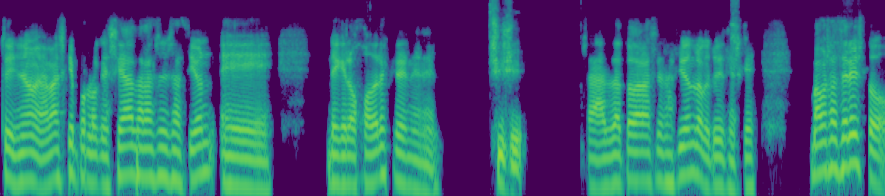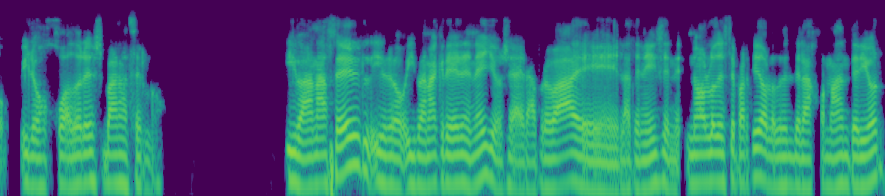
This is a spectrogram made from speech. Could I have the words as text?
Sí, no, además que por lo que sea da la sensación eh, de que los jugadores creen en él. Sí, sí. O sea, da toda la sensación de lo que tú dices, que vamos a hacer esto y los jugadores van a hacerlo. Y van a hacer y, van a creer en ello. O sea, la prueba eh, la tenéis. no hablo de este partido, hablo del de la jornada anterior,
